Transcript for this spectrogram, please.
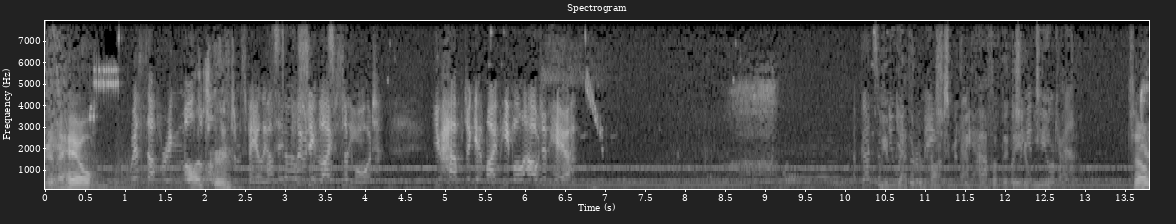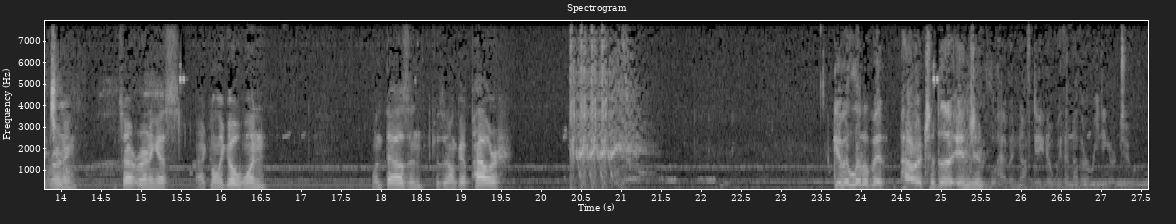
We're getting a hail. We're suffering On multiple screen. systems failures, including life support. You have to get my people out of here. We have gathered approximately half of the data we need, Captain. It's Get to outrunning. It's outrunning us. I can only go one. One thousand because I don't got power. Give a little bit power to the engine. We'll have enough data with another reading or two.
